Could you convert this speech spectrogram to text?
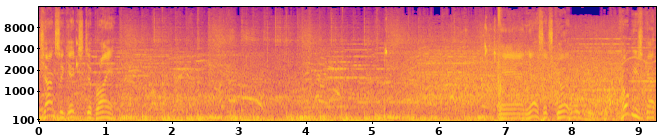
Johnson kicks to Bryant. And yes, it's good. Kobe's got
